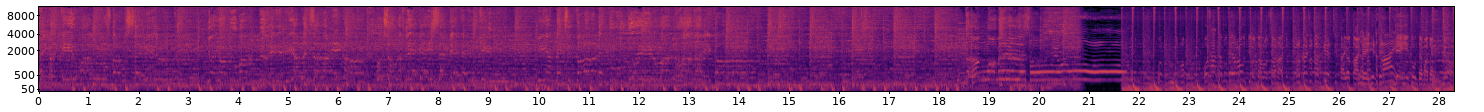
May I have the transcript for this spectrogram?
Hei kaikki vai DJ, DJ tuntematon? Joo.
